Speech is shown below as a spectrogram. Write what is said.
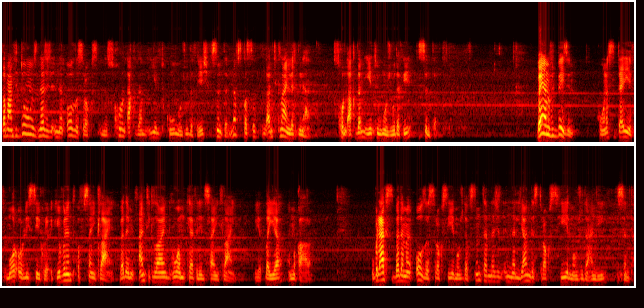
طبعا في ال domes نجد إن ال oldest rocks إن الصخور الأقدم هي اللي تكون موجودة في إيش؟ في ال center نفس قصة ال anticline اللي اخذناها الصخور الأقدم هي تكون موجودة في ال center بينما في ال basin هو نفس التعريف more or less circular equivalent of syncline. بدل من anticline هو مكافئ لل syncline. هي الطية المقعرة وبالعكس بدل ما oldest rocks هي الموجودة في ال center نجد أن youngest rocks هي الموجودة عندي في ال center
